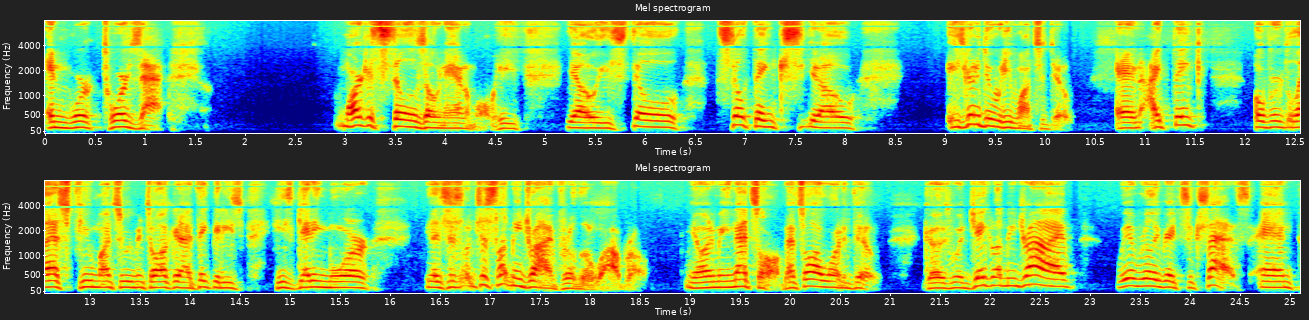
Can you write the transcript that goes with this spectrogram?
and work towards that. Marcus still his own animal. He, you know, he still still thinks, you know, he's going to do what he wants to do. And I think over the last few months we've been talking, I think that he's he's getting more. You know, just just let me drive for a little while, bro. You know what I mean? That's all. That's all I want to do. Because when Jake let me drive, we had really great success. And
